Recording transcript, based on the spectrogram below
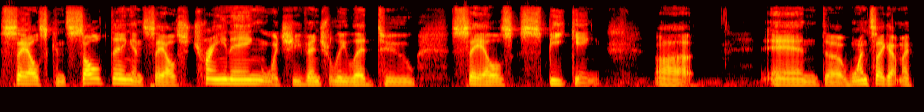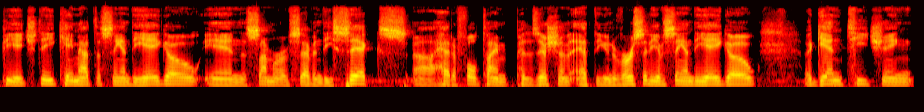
sales consulting and sales training, which eventually led to sales speaking. Uh, and uh, once I got my PhD, came out to San Diego in the summer of '76. Uh, had a full time position at the University of San Diego, again teaching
